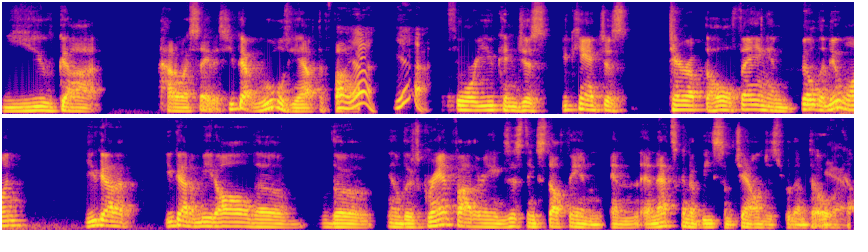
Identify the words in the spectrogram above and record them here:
you've got how do I say this? You've got rules you have to Oh follow yeah, yeah. before you can just you can't just tear up the whole thing and build a new one you gotta you gotta meet all the the you know there's grandfathering existing stuff in and and that's going to be some challenges for them to Yeah. overcome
